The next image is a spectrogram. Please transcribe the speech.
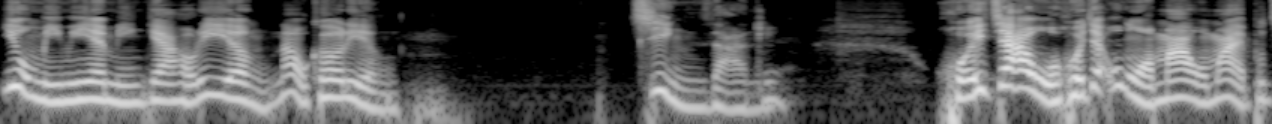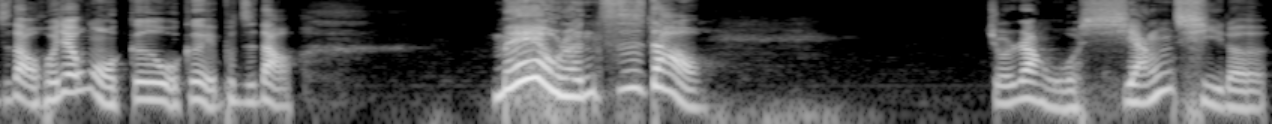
又咪咪的物件好利用？那我可能竟然回家，我回家问我妈，我妈也不知道；回家问我哥，我哥也不知道，没有人知道，就让我想起了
